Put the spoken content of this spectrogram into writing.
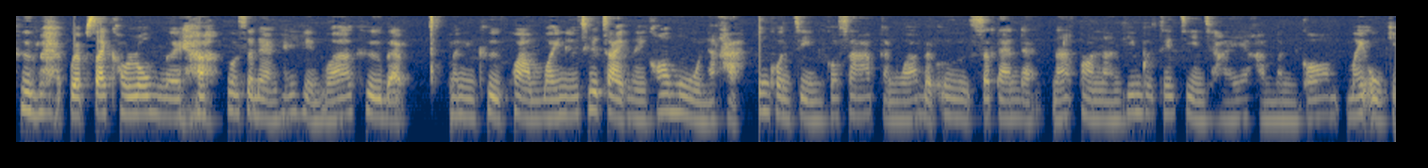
คือแบบเว็บไซต์เขาล่มเลยค่ะแสดงให้เห็นว่าคือแบบ มันคือความไว้เนื้อเชื่อใจในข้อมูลนะคะ ซึ่งคนจีนก็ทราบกันว่าแบบเออ standard นะตอนนั้นที่ประเทศจีนใช้อะค่ะมันก็ไม่โอเค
